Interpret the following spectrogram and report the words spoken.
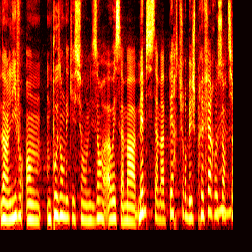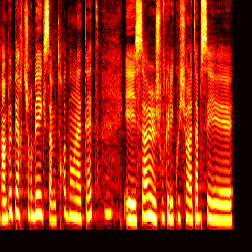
d'un livre en me posant des questions, en me disant ah ouais ça m'a, même si ça m'a perturbé, je préfère ressortir un peu perturbé et que ça me trotte dans la tête. Mhm. Et ça, je trouve que les coups sur la table, c'est,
